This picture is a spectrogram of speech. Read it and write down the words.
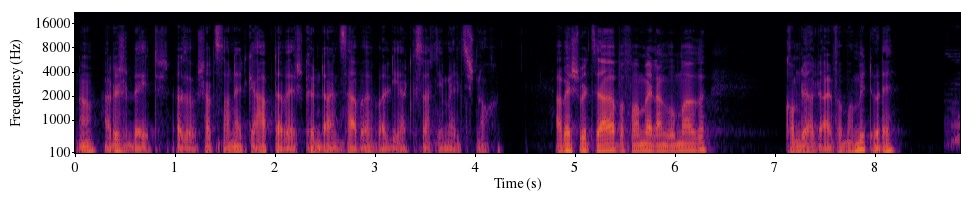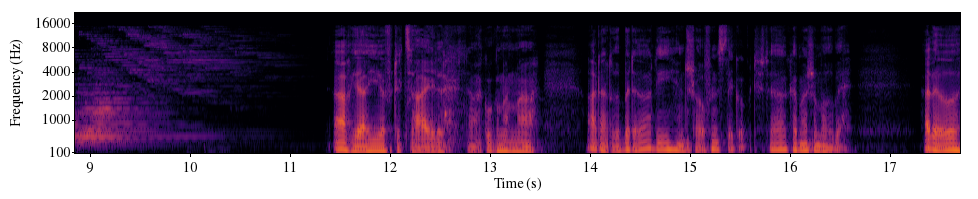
Ne? Hatte ich ein Date. Also ich es noch nicht gehabt, aber ich könnte eins haben, weil die hat gesagt, die meldet sich noch. Aber ich würde sagen, bevor wir lang rummachen, kommt ihr halt einfach mal mit, oder? Ach ja, hier auf der Zeile. Da gucken wir mal. Ah, da drüber, da, die ins Schaufenster guckt. Da kann man schon mal rüber. Hallo,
